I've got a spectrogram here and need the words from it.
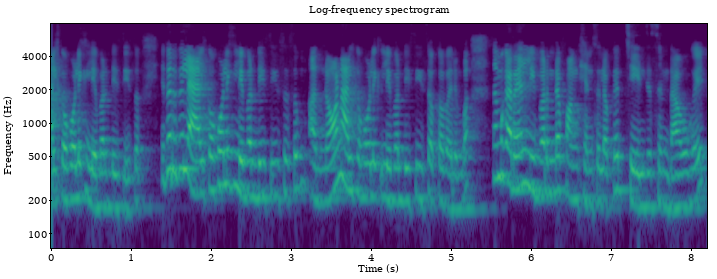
ആൽക്കഹോളിക് ലിവർ ഡിസീസും ഇത്തരത്തിൽ ആൽക്കഹോളിക് ലിവർ ഡിസീസസും നോൺ ആൽക്കഹോളിക് ലിവർ ഡിസീസും ഒക്കെ വരുമ്പോൾ നമുക്കറിയാം ലിവറിന്റെ ഫങ്ഷൻസിലൊക്കെ ചേഞ്ചസ് ഉണ്ടാവുകയും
